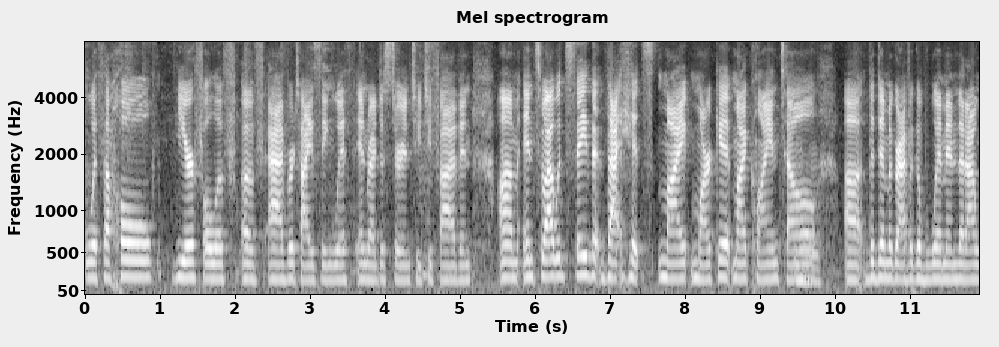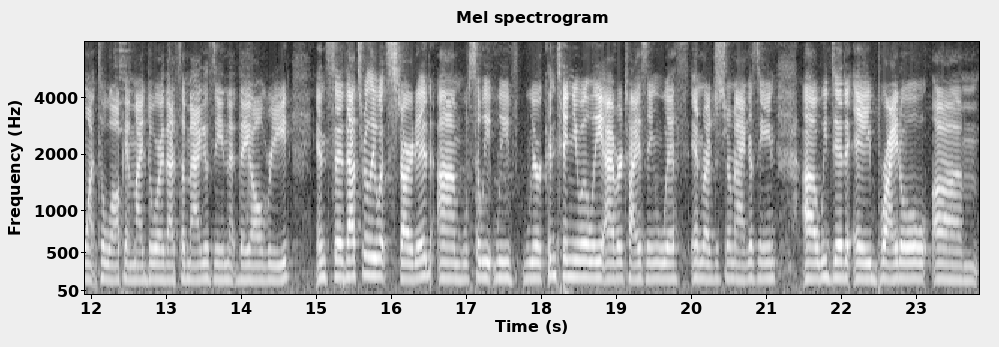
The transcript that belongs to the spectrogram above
with a whole year full of, of advertising with In Register and 225, and um, and so I would say that that hits my market, my clientele uh, the demographic of women that I want to walk in my door. That's a magazine that they all read, and so that's really what started. Um, so we, we've we're continually advertising with In Register magazine. Uh, we did a bridal. Um,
